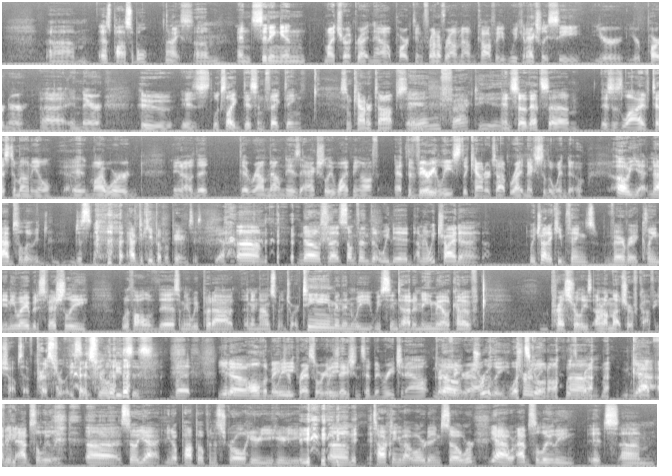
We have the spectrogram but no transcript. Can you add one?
um, as possible. Nice. Um, And sitting in my truck right now, parked in front of Round Mountain Coffee, we can actually see your your partner uh, in there, who is looks like disinfecting some countertops and in fact, he is. and so that's um this is live testimonial. Yeah. uh, my word, you know that that Round Mountain is actually wiping off at the very least the countertop right next to the window. oh yeah, no, absolutely. Just have to keep up appearances. Yeah. um, no, so that's something that we did. I mean, we try to we try to keep things very very clean anyway, but especially with all of this, I mean, we put out an announcement to our team, and then we we sent out an email, kind of press release. I don't, I'm not sure if coffee shops have press releases. Press releases. but you Yeah, know, all the major we- press we- organizations have been reaching out, trying no, to figure out truly, what's truly. going on with Um, Round Mountain Coffee. Yeah, I mean, absolutely. Uh, so yeah, you know, pop open the scroll, hear you, hear you, um, talking about what we're doing. So we're yeah, we're absolutely. It's um,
